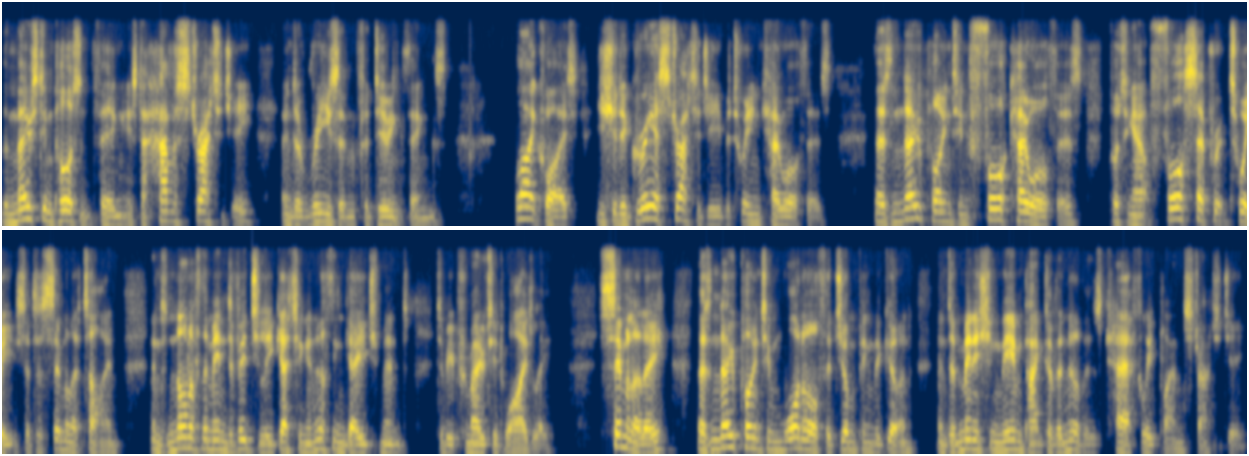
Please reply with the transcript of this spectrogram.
The most important thing is to have a strategy and a reason for doing things. Likewise, you should agree a strategy between co-authors there's no point in four co-authors putting out four separate tweets at a similar time and none of them individually getting enough engagement to be promoted widely. Similarly, there's no point in one author jumping the gun and diminishing the impact of another's carefully planned strategy.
